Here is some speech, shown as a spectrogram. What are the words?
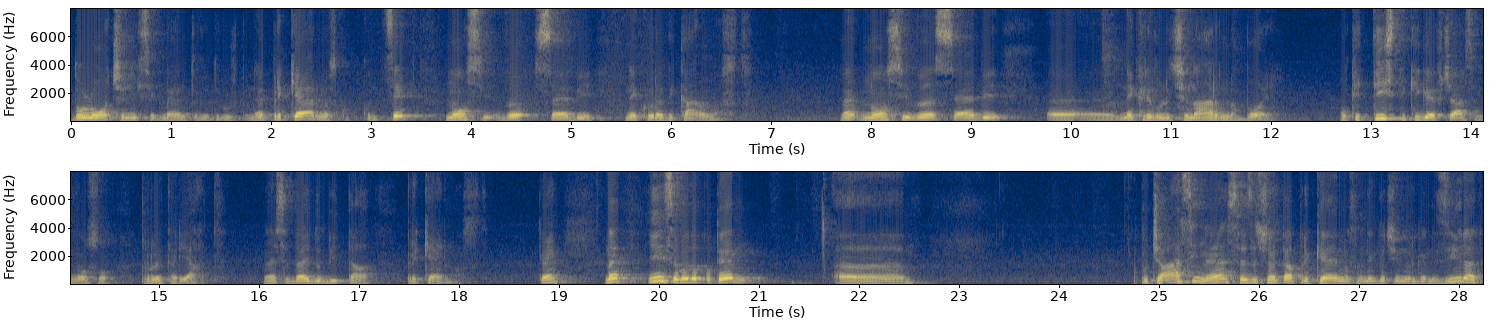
določenih segmentov v družbi. Ne. Prekernost kot koncept nosi v sebi neko radikalnost, ne, nosi v sebi nek revolucionarni boj. Ok, tisti, ki ga je včasih nosil proletariat, ne, sedaj dobi ta prekernost. Okay? Ne? In seveda potem uh, počasi ne, se začne ta prekernost na nek način organizirati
